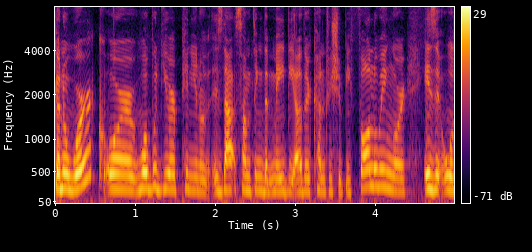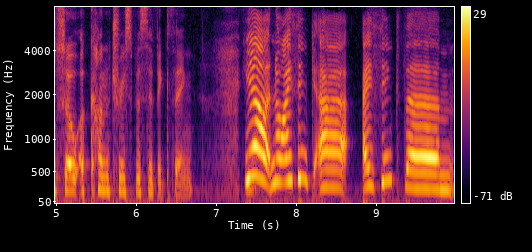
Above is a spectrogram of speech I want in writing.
going to work or what would your opinion on is that something that maybe other countries should be following or is it also a country specific thing? Yeah, no, I think uh, I think the um,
